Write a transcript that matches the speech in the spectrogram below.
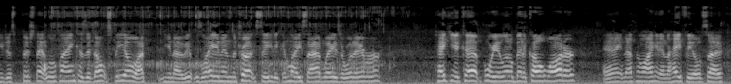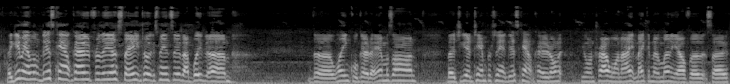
you just push that little thing because it don't spill. I, you know, it was laying in the truck seat. It can lay sideways or whatever. Take you a cup, pour you a little bit of cold water, and it ain't nothing like it in the hayfield. So they give me a little discount code for this. They ain't too expensive. I believe um, the link will go to Amazon but you get a 10% discount code on it if you want to try one. I ain't making no money off of it, so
